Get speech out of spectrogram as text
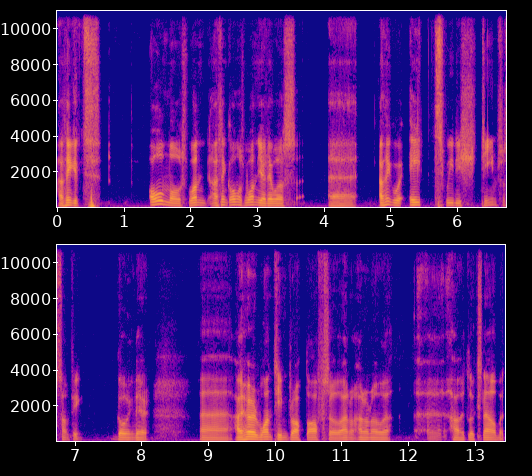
I think it's almost one. I think almost one year there was uh, I think we're eight Swedish teams or something going there. Uh, I heard one team dropped off, so I don't I don't know uh, uh how it looks now, but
